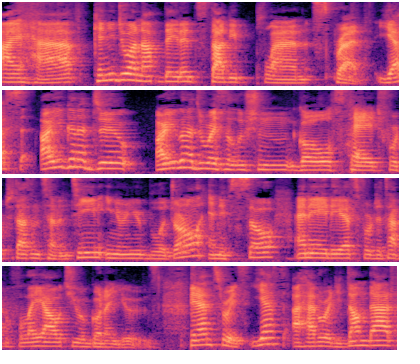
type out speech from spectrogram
i have can you do an updated study plan spread? Yes. Are you gonna do are you gonna do resolution goal stage for 2017 in your new bullet journal? And if so, any ideas for the type of layout you're gonna use? The answer is yes, I have already done that.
